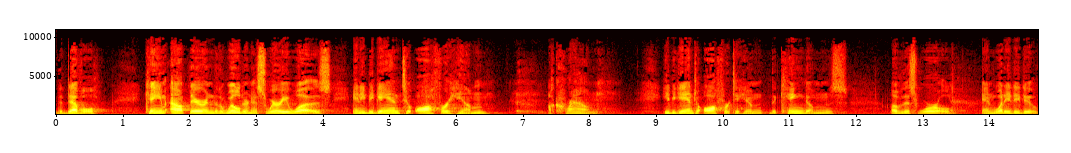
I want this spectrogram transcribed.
The devil came out there into the wilderness where he was, and he began to offer him a crown he began to offer to him the kingdoms of this world. And what did he do?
